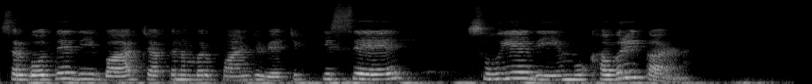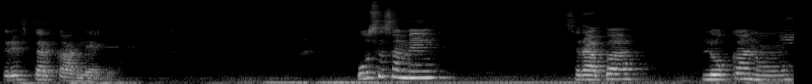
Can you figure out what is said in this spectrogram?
ਸਰਗੋਦੇ ਦੀ ਬਾਰ ਚੱਕ ਨੰਬਰ 5 ਵਿੱਚ ਕਿਸੇ ਸੂਏ ਦੀ ਮੁਖਬਰੀ ਕਾਰਨ ਗ੍ਰਿਫਤਾਰ ਕਰ ਲਿਆ ਗਿਆ। ਉਸ ਸਮੇਂ ਸਰਾਭਾ ਲੋਕਾਂ ਨੂੰ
